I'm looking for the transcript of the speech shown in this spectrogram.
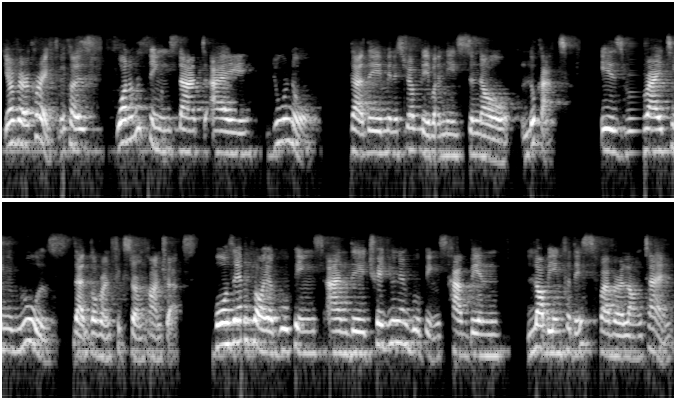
You're very correct because one of the things that I do know that the Ministry of Labor needs to now look at is writing rules that govern fixed term contracts. Both the employer groupings and the trade union groupings have been lobbying for this for a very long time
